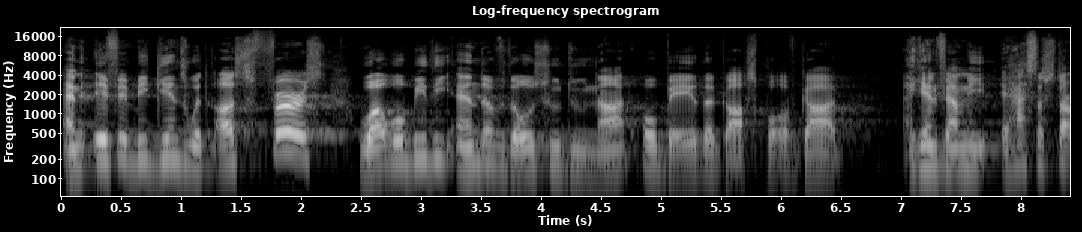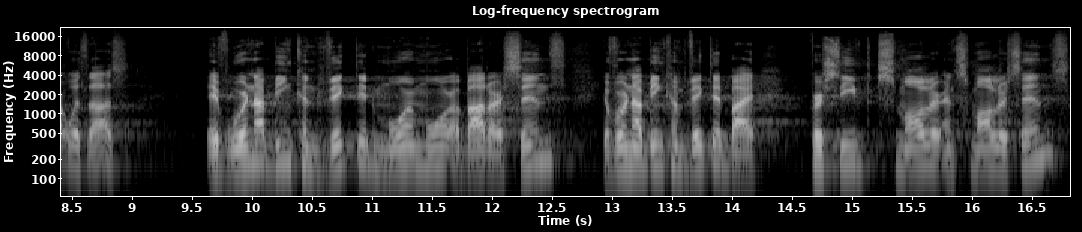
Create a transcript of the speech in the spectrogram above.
And if it begins with us first, what will be the end of those who do not obey the gospel of God? Again, family, it has to start with us. If we're not being convicted more and more about our sins, if we're not being convicted by perceived smaller and smaller sins,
